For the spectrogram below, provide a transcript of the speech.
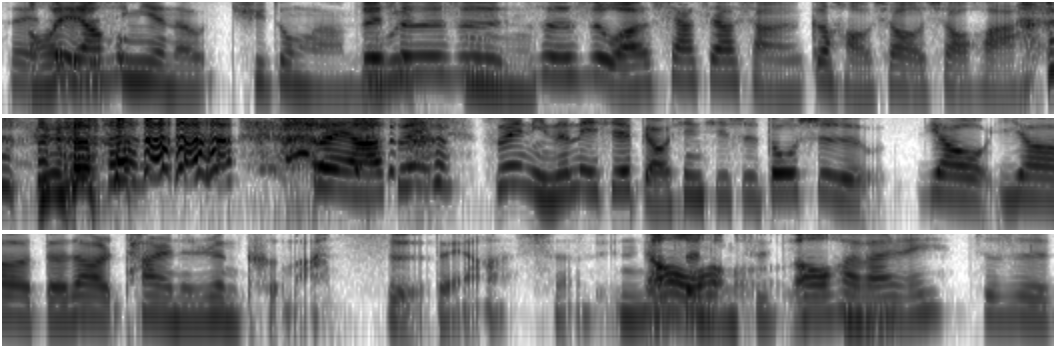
对，这也是信念的驱动啊。对，甚至是、嗯甚至是我要下次要想更好笑的笑话。对啊，所以所以你的那些表现其实都是要要得到他人的认可嘛。是，对啊，是，然后我证明自己。然后后来发嗯现，哎、就是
